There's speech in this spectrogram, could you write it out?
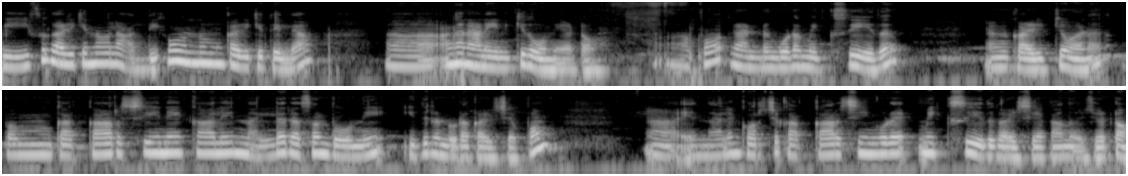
ബീഫ് കഴിക്കുന്ന പോലെ അധികം ഒന്നും കഴിക്കത്തില്ല. അങ്ങനെയാണ് എനിക്ക് തോന്നിയത് കേട്ടോ. അപ്പോൾ രണ്ടും കൂടെ മിക്സ് ചെയ്ത് ഞങ്ങൾ കഴിക്കുവാണ്. അപ്പം കക്കാർച്ചീനേക്കാളും നല്ല രസം തോന്നി ഇത് രണ്ടും കൂടെ കഴിച്ചപ്പം. എന്നാലും കുറച്ച് കക്കാർച്ചിയും കൂടെ മിക്സ് ചെയ്ത് കഴിച്ചേക്കാമെന്ന് വെച്ചു കേട്ടോ.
